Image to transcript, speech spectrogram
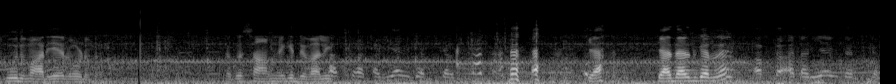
कूद मारी है रोड में देखो सामने की दिवाली क्या? क्या दर्द कर रहे अब तो अतड़िया भी दर्द कर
